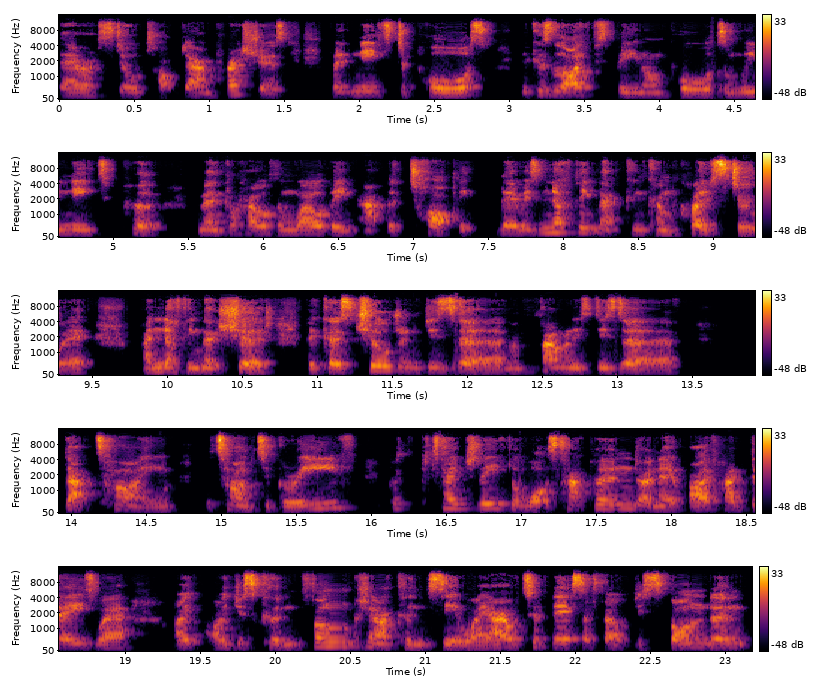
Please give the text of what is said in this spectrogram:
there are still top down pressures, but it needs to pause because life's been on pause and we need to put mental health and well-being at the top. It, there is nothing that can come close to it and nothing that should because children deserve and families deserve that time, the time to grieve potentially for what's happened. I know I've had days where I, I just couldn't function. I couldn't see a way out of this. I felt despondent.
